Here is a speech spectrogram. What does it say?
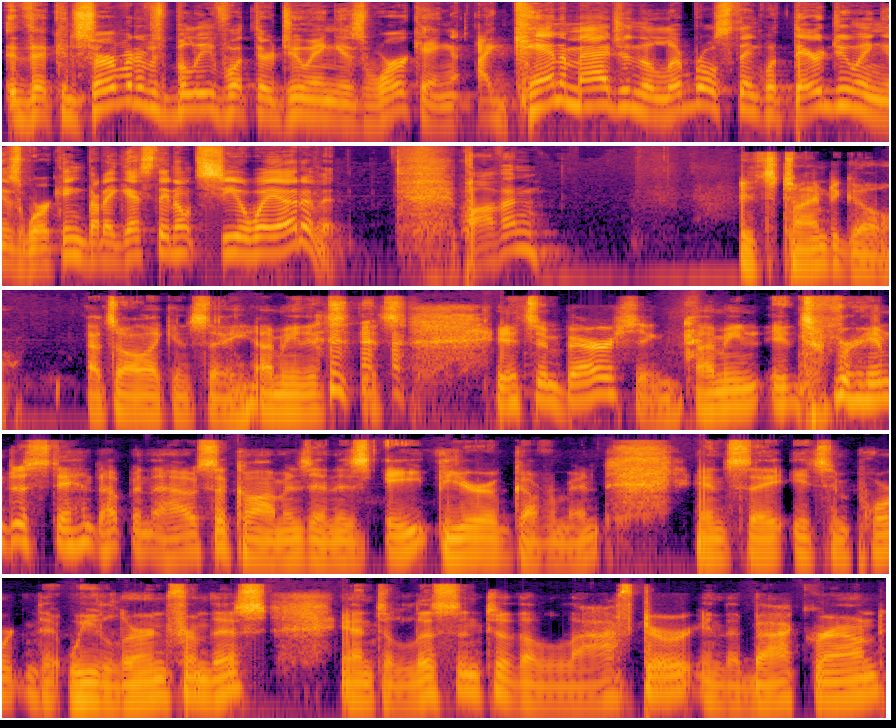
the conservatives believe what they're doing is working. I can't imagine the liberals think what they're doing is working, but I guess they don't see a way out of it. Paven? It's time to go. That's all I can say. I mean, it's it's it's embarrassing. I mean, it, for him to stand up in the House of Commons in his eighth year of government and say it's important that we learn from this and to listen to the laughter in the background.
